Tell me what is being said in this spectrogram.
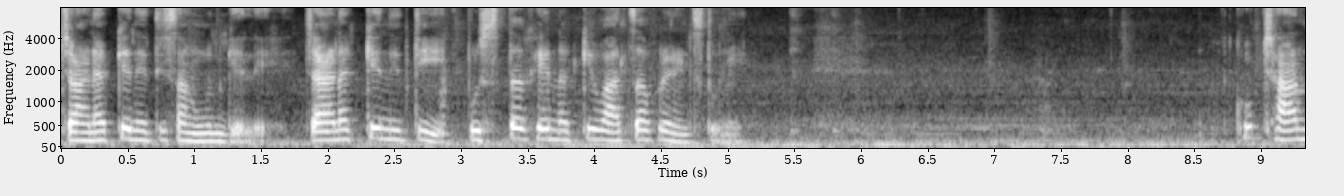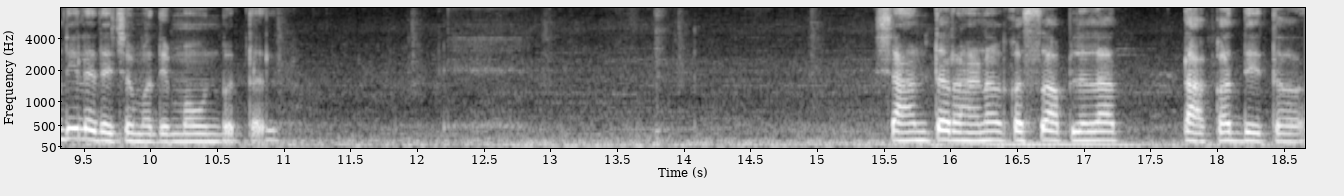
चाणक्य नीती सांगून गेले. चाणक्य नीती पुस्तक हे नक्की वाचा फ्रेंड्स तुम्ही. खूप छान दिलं त्याच्यामध्ये मौनबद्दल शांत राहणं कसं आपल्याला ताकद देतं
